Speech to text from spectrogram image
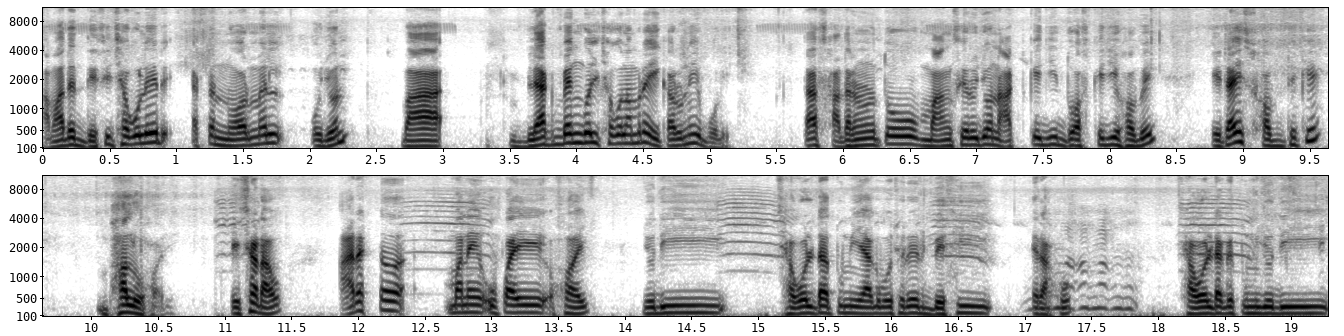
আমাদের দেশি ছাগলের একটা নর্মাল ওজন বা ব্ল্যাক বেঙ্গল ছাগল আমরা এই কারণেই বলি। তা সাধারণত মাংসের ওজন আট কেজি, দশ কেজি হবে, এটাই সব থেকে ভালো হয়। এছাড়াও আরেকটা মানে উপায়ে হয়, যদি ছাগলটা তুমি এক বছরের বেশি রাখো, ছাগলটাকে তুমি যদি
